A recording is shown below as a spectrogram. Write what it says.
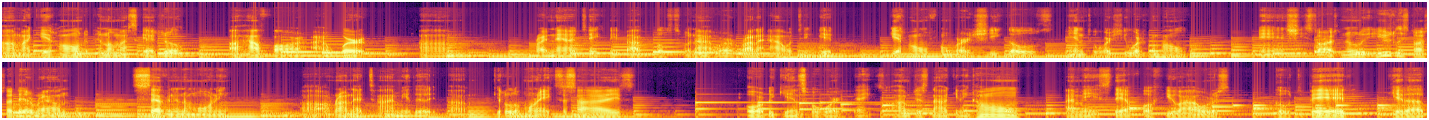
Um, I get home, depending on my schedule, uh, how far I work. Um, right now, it takes me about close to an hour, around an hour to get get home from work. She goes into work. She works from home, and she starts. Usually starts her day around seven in the morning. Uh, around that time, either um, get a little morning exercise or begins her work day. So I'm just now getting home. I may stay up for a few hours, go to bed, get up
